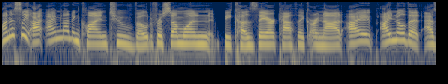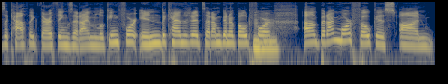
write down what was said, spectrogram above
Honestly, I, I'm not inclined to vote for someone because they are Catholic or not. I, I know that as a Catholic, there are things that I'm looking for in the candidates that I'm going to vote for, Mhm. um, but I'm more focused on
